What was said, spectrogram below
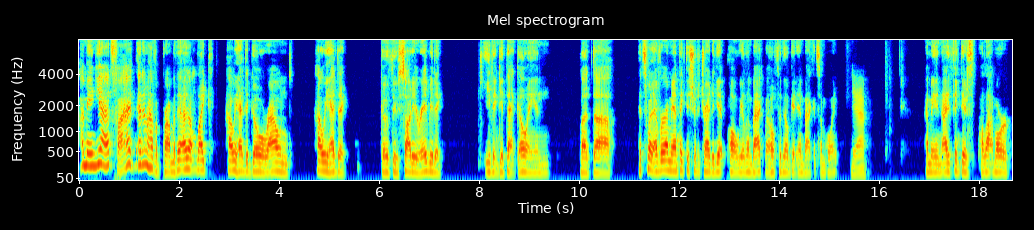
I mean, yeah, it's fine. I, I don't have a problem with it. I don't like how he had to go around, how he had to go through Saudi Arabia to even get that going. And but uh, it's whatever. I mean, I think they should have tried to get Paul Whelan back, but hopefully they'll get him back at some point. Yeah. I mean, I think there's a lot more.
